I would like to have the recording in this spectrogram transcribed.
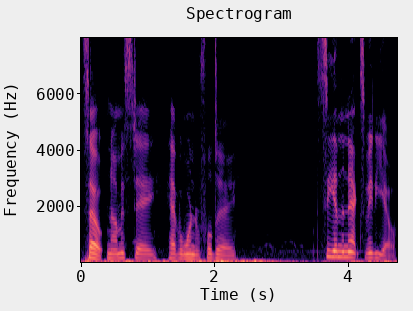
So, namaste. Have a wonderful day. See you in the next video.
